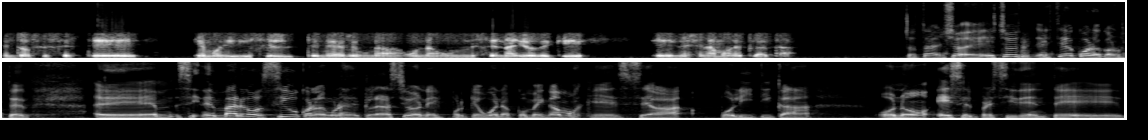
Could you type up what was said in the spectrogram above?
Entonces, este es muy difícil tener una, un escenario de que eh, nos llenamos de plata. Total, yo, eh, estoy de acuerdo con usted. Eh, sin embargo, sigo con algunas declaraciones porque, bueno, convengamos que sea política o no, es el presidente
